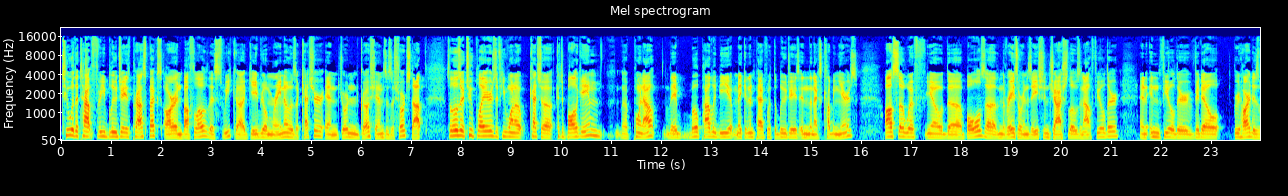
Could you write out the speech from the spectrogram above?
two of the top three Blue Jays prospects are in Buffalo this week. Uh, Gabriel Moreno is a catcher, and Jordan Groshans is a shortstop. So those are two players. If you want to catch a catch a ball game, uh, point out they will probably be making an impact with the Blue Jays in the next coming years. Also with you know the Bulls uh, in the Rays organization, Josh Lowe's an outfielder, and infielder Vidal Bruján is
